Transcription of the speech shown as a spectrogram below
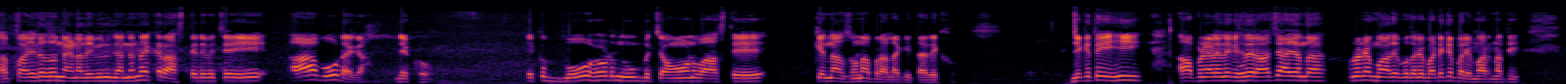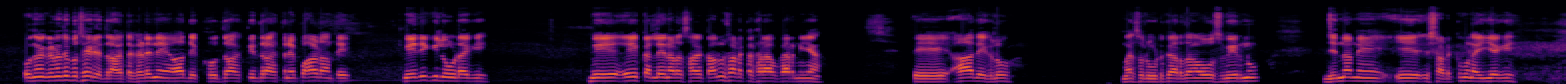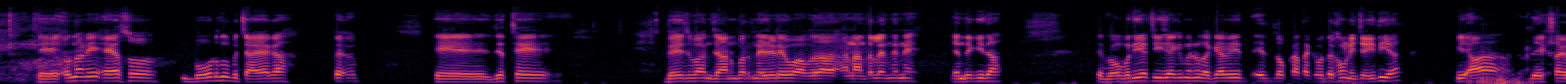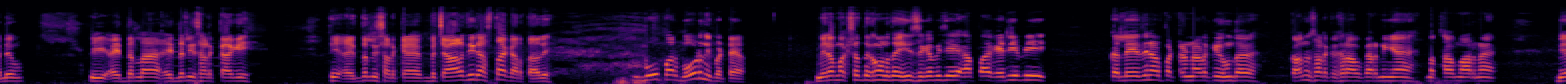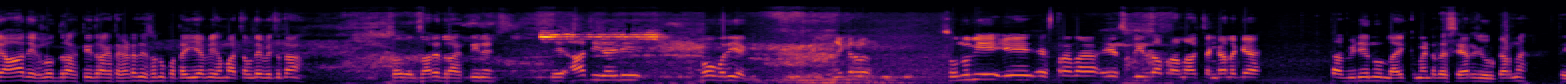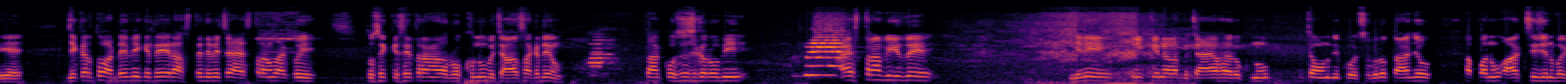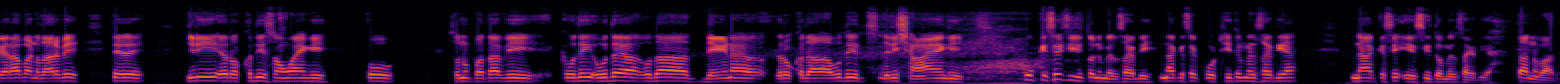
ਆਪਾਂ ਜਿਹੜਾ ਤੋਂ ਨੈਣਾ ਦੇਵੀ ਨੂੰ ਜਾਂਦੇ ਨਾ, ਇੱਕ ਰਸਤੇ ਦੇ ਵਿੱਚ ਇਹ ਆਹ ਬੋਰਡ ਹੈਗਾ, ਦੇਖੋ। ਇੱਕ ਬੋਰਡ ਨੂੰ ਬਚਾਉਣ ਵਾਸਤੇ ਕਿੰਨਾ ਸੋਹਣਾ ਉਪਰਾਲਾ ਕੀਤਾ, ਦੇਖੋ। ਜੇ ਕਿਤੇ ਇਹੀ ਆਪਣੇ ਵਾਲਿਆਂ ਦੇ ਕਿਸੇ ਦੇ ਰਾਹ 'ਚ ਆ ਜਾਂਦਾ, ਉਹਨਾਂ ਨੇ ਮਾਂ ਦੇ ਪੁੱਤਾਂ ਨੇ ਵੱਢ ਕੇ ਪਰੇ ਮਾਰਨਾ ਸੀ। ਉਹਨਾਂ ਨੇ ਕਹਿਣਾ ਤੇ ਬਥੇਰੇ ਦਰਖਤ ਖੜੇ ਨੇ, ਆਹ ਦੇਖੋ, ਦਰਖਤ ਹੀ ਦਰਖਤ ਨੇ ਪਹਾੜਾਂ ਤੇ। ਵੀ ਇਹਦੀ ਕੀ ਲੋੜ ਹੈਗੀ? ਵੀ ਇਹ ਇਕੱਲੇ ਨਾਲ ਸਾ- ਕਾਹਨੂੰ ਸੜਕ ਖਰਾਬ ਕਰਨੀ ਆ? ਤੇ ਆਹ ਦੇਖ ਲਓ, ਮੈਂ ਸਲੂਟ ਕਰਦਾ ਉਸ ਵੀਰ ਨੂੰ। ਜਿਨ੍ਹਾਂ ਨੇ ਇਹ ਸੜਕ ਬਣਾਈ ਹੈਗੀ ਤੇ ਉਹਨਾਂ ਨੇ ਇਸ ਬੋਰਡ ਨੂੰ ਬਚਾਇਆਗਾ ਤੇ ਜਿੱਥੇ ਬੇਜ਼ਬਾਨ ਜਾਨਵਰ ਨੇ ਜਿਹੜੇ ਉਹ ਆਪਦਾ ਆਨੰਦ ਲੈਂਦੇ ਨੇ ਜ਼ਿੰਦਗੀ ਦਾ। ਤੇ ਬਹੁਤ ਵਧੀਆ ਚੀਜ਼ ਹੈ ਕਿ ਮੈਨੂੰ ਲੱਗਿਆ ਵੀ ਇਹ ਲੋਕਾਂ ਤੱਕ ਦਿਖਾਉਣੀ ਚਾਹੀਦੀ ਆ ਵੀ ਆਹ ਦੇਖ ਸਕਦੇ ਹੋ ਵੀ ਇਧਰਲਾ, ਇਧਰਲੀ ਸੜਕ ਆ ਗਈ ਤੇ ਇਧਰਲੀ ਸੜਕ ਹੈ, ਵਿਚਾਲ ਦੀ ਰਸਤਾ ਕਰਤਾ ਉਹਦੇ। ਉਹ ਪਰ ਬੋਰਡ ਨਹੀਂ ਪੱਟਿਆ। ਮੇਰਾ ਮਕਸਦ ਦਿਖਾਉਣ ਦਾ ਇਹੀ ਸੀਗਾ ਵੀ ਜੇ ਆਪਾਂ ਕਹਿ ਲਈਏ ਵੀ ਕੱਲੇ ਇਹਦੇ ਨਾਲ ਪੱਟਣ ਨਾਲ ਕੀ ਹੁੰਦਾ? ਕਾਹਨੂੰ ਸੜਕ ਖਰਾਬ ਕਰਨੀ ਹੈ? ਮੱਥਾ ਮਾਰਨਾ ਹੈ? ਵੀ ਆਹ ਦੇਖ ਲਓ, ਦਰਖਤੀ ਦਰਖਤ ਖੜੇ ਨੇ, ਤੁਹਾਨੂੰ ਪਤਾ ਹੀ ਹੈ ਵੀ ਹਿਮਾਚਲ ਦੇ ਵਿੱਚ ਤਾਂ ਸਾਰੇ ਦਰਖਤੀ ਨੇ। ਤੇ ਆਹ ਚੀਜ਼ ਹੈ ਜਿਹੜੀ ਬਹੁਤ ਵਧੀਆ ਹੈਗੀ। ਜੇਕਰ ਤੁਹਾਨੂੰ ਵੀ ਇਹ ਇਸ ਤਰ੍ਹਾਂ ਦਾ ਇਹ ਸਪੀਡ ਦਾ ਉਪਰਾਲਾ ਚੰਗਾ ਲੱਗਿਆ, ਤਾਂ ਵੀਡੀਓ ਨੂੰ ਲਾਈਕ, ਕਮੈਂਟ ਤੇ ਸ਼ੇਅਰ ਜ਼ਰੂਰ ਕਰਨਾ। ਤੇ ਜੇਕਰ ਤੁਹਾਡੇ ਵੀ ਕਿਤੇ ਰਸਤੇ ਦੇ ਵਿੱਚ ਇਸ ਤਰ੍ਹਾਂ ਦਾ ਕੋਈ ਤੁਸੀਂ ਕਿਸੇ ਤਰ੍ਹਾਂ ਰੁੱਖ ਨੂੰ ਬਚਾ ਸਕਦੇ ਹੋ, ਤਾਂ ਕੋਸ਼ਿਸ਼ ਕਰੋ ਵੀ ਇਸ ਤਰ੍ਹਾਂ ਵੀਰ ਦੇ ਜਿਹੜੇ ਤਰੀਕੇ ਨਾਲ ਬਚਾਇਆ ਹੋਇਆ ਰੁੱਖ ਨੂੰ ਬਚਾਉਣ ਦੀ ਕੋਸ਼ਿਸ਼ ਕਰੋ, ਤਾਂ ਜੋ ਆਪਾਂ ਨੂੰ ਆਕਸੀਜਨ ਵਗੈਰਾ ਬਣਦਾ ਰਹੇ ਤੇ ਜਿਹੜੀ ਰੁੱਖ ਦੀ ਸੌਂ ਹੈਗੀ ਉਹ ਤੁਹਾਨੂੰ ਪਤਾ ਵੀ ਕਿ ਉਹਦੇ, ਉਹਦਾ ਉਹਦਾ ਦੇਣ ਰੁੱਖ ਦਾ, ਉਹਦੀ ਜਿਹੜੀ ਛਾਂ ਹੈਗੀ ਉਹ ਕਿਸੇ ਚੀਜ਼ ਤੋਂ ਨਹੀਂ ਮਿਲ ਸਕਦੀ। ਨਾ ਕਿਸੇ ਕੋਠੀ ਤੋਂ ਮਿਲ ਸਕਦੀ ਆ, ਨਾ ਕਿਸੇ ਏਸੀ ਤੋਂ ਮਿਲ ਸਕਦੀ ਆ। ਧੰਨਵਾਦ।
